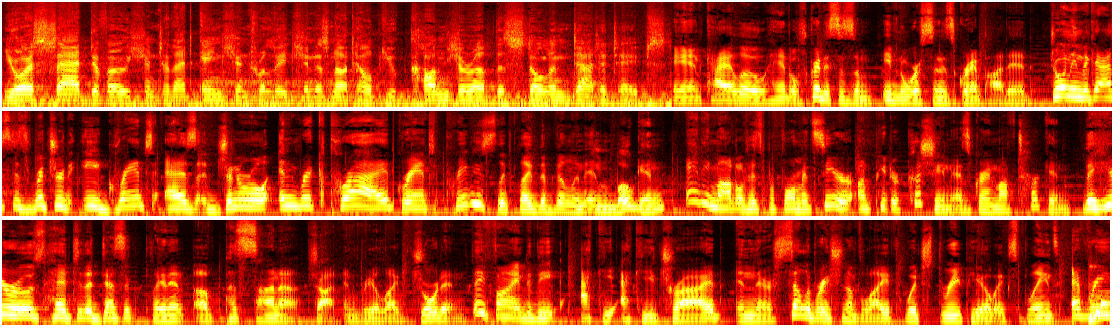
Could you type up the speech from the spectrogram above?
Your sad devotion to that ancient religion has not helped you conjure up the stolen data tapes. And Kylo handles criticism even worse than his grandpa did. Joining the cast is Richard E. Grant as General Enric Pride. Grant previously played the villain in Logan, and he modeled his performance here on Peter Cushing as Grand Moff Tarkin. The heroes head to the desert planet of Pasaana, shot in real life Jordan. They find the Aki Aki tribe in their celebration of life, which 3PO explains every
